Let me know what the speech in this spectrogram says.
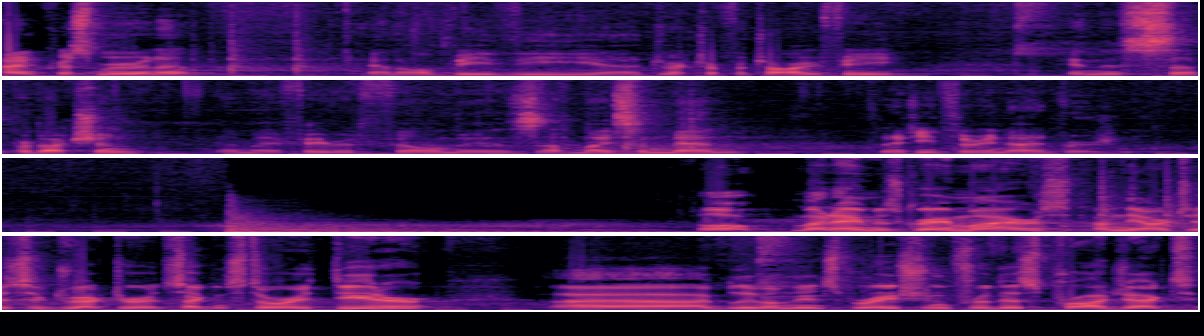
I'm Chris Marina, and I'll be the uh, director of photography in this uh, production. And my favorite film is Of Mice and Men, the 1939 version. Hello, my name is Graham Myers. I'm the artistic director at Second Story Theater. Uh, I believe I'm the inspiration for this project,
